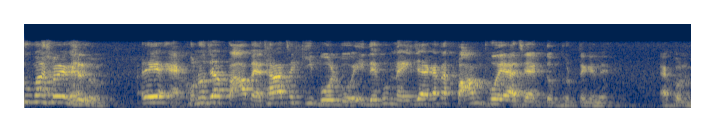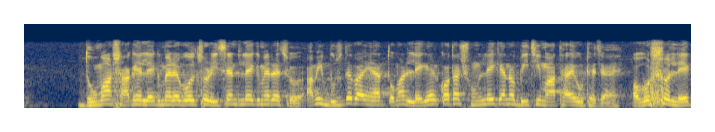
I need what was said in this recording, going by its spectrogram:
দু মাস হয়ে গেল। আরে এখনও যা পা ব্যথা আছে কি বলব? এই দেখুন না এই জায়গাটা পাম্প হয়ে আছে একদম ধরতে গেলে এখনও। দু মাস আগে লেগ মেরে বলছো রিসেন্ট লেগ মেরেছো? আমি বুঝতে পারি না তোমার লেগের কথা শুনলেই কেন বিচি মাথায় উঠে যায়? অবশ্য লেগ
